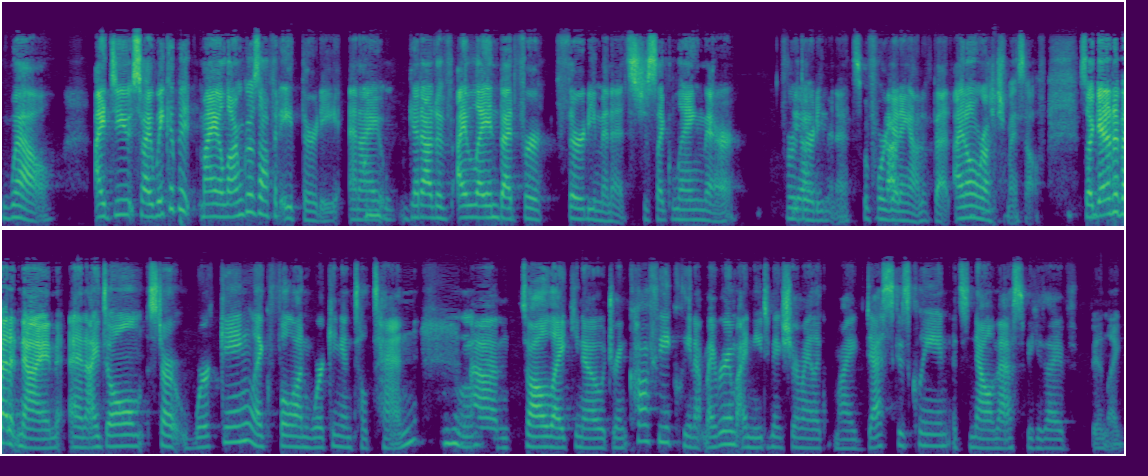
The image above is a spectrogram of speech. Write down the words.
Well I do so I wake up at my alarm goes off at 8:30 and I mm-hmm. get out of I lay in bed for 30 minutes just like laying there for yeah. 30 minutes before yeah. getting out of bed. I don't rush myself. So I get out of bed at nine and I don't start working, like full on working until 10. Mm-hmm. Um, so I'll like, you know, drink coffee, clean up my room. I need to make sure my like my desk is clean. It's now a mess because I've been like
